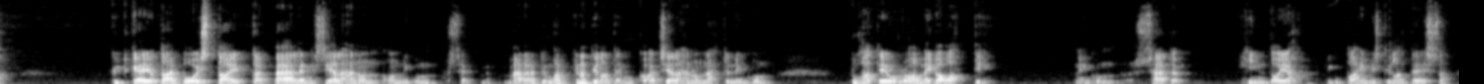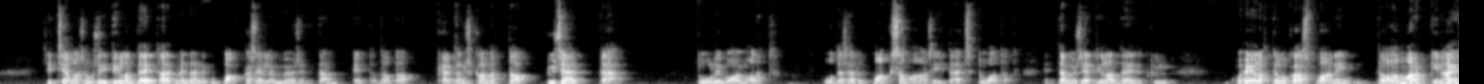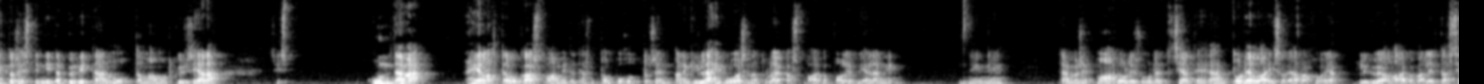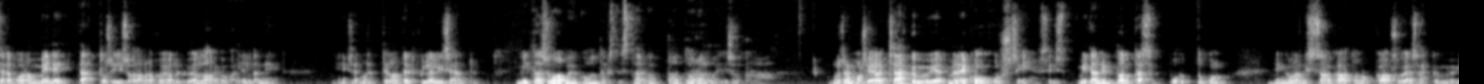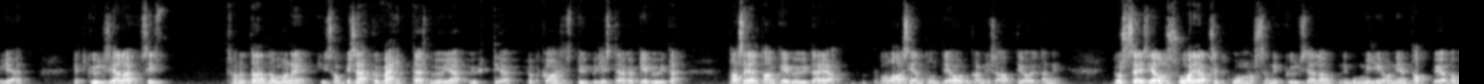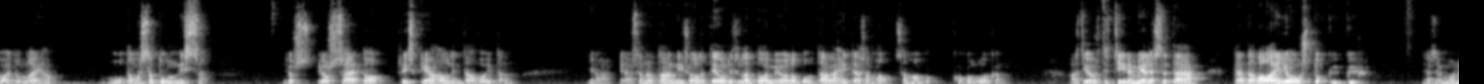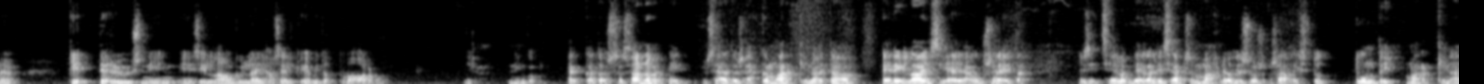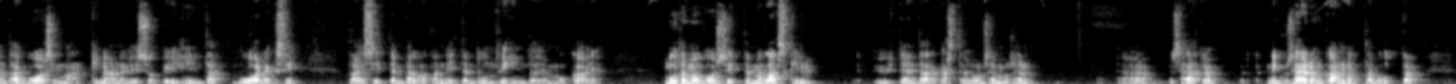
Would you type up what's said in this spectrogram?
kytkeä jotain pois tai, tai päälle, niin siellähän on, on niin kuin, se määräytyy markkinatilanteen mukaan. Että siellähän on nähty niin kuin, tuhat euroa megawatti niin kuin, säätöhintoja niin kuin pahimmissa tilanteissa. Sitten siellä on sellaisia tilanteita, että mennään niin kuin pakkaselle myös, että, että tota, käytännössä kannattaa pysäyttää tuulivoimalat. Muuten sä maksamaan siitä, että sä tuotat. Että tämmöisiä tilanteita, että kyllä kun heilahtelu kasvaa, niin tavallaan markkinaehtoisesti niitä pyritään muuttamaan, mutta kyllä siellä, siis kun tämä heilahtelu kasvaa, mitä tässä nyt on puhuttu, sen ainakin lähivuosina tulee kasvaa aika paljon vielä, niin, niin, niin tämmöiset mahdollisuudet, että siellä tehdään todella isoja rahoja lyhyellä aikavälillä, tai siellä voidaan menettää tosi isoja rahoja lyhyellä aikavälillä, niin, niin semmoiset tilanteet kyllä lisääntyy. Mitä Suomen kontekstissa tarkoittaa todella isot rahat? No semmoisia, että sähkömyyjät menee konkurssiin. Siis mitä nyt on tässä puhuttu, kun Englannissa on kaatunut kaasu- ja sähkömyyjiä. Et, et kyllä siellä siis sanotaan tuommoinen isompi sähkövähittäismyyjäyhtiö, jotka on siis tyypillisesti aika kevyitä, taseeltaan kevyitä ja tavallaan asiantuntijaorganisaatioita, niin jos ei siellä ole suojaukset kunnossa, niin kyllä siellä niin kuin miljoonien tappioita voi tulla ihan muutamassa tunnissa, jos, jos sä et ole riskiä hallintaa hoitanut. Ja, ja sanotaan isoilla teollisilla toimijoilla puhutaan vähintään sama, saman koko luokan asioista. Siinä mielessä tämä tämä tavallaan joustokyky ja semmoinen ketteryys, niin, niin sillä on kyllä ihan selkeä mitattava arvo. Ja, niin kuin Pekka tuossa sanoi, että niitä säätösähkömarkkinoita on erilaisia ja useita. Ja sitten siellä on vielä lisäksi on mahdollisuus osallistua tuntimarkkinaan tai vuosimarkkinaan, eli sopii hinta vuodeksi, tai sitten pelata niiden tuntihintojen mukaan. Ja muutama vuosi sitten mä laskin yhteen tarkasteluun semmoisen säätö, niin kuin säädön kannattavuutta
